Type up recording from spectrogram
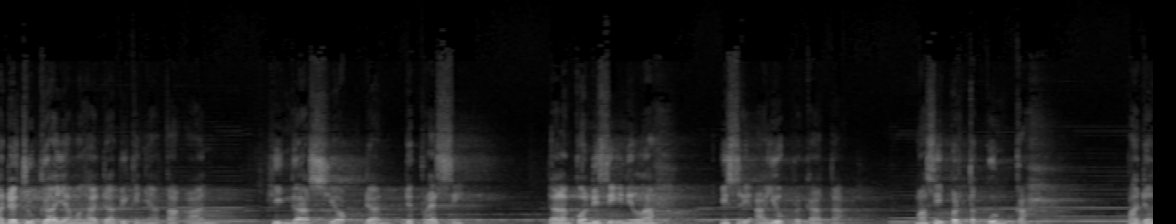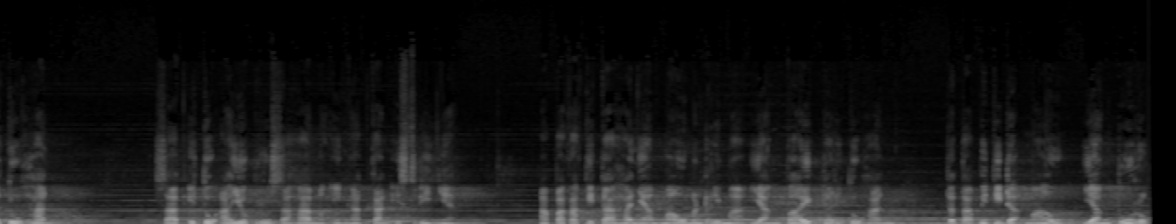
Ada juga yang menghadapi kenyataan hingga syok dan depresi. Dalam kondisi inilah istri Ayub berkata, "Masih bertekunkah pada Tuhan?" Saat itu Ayub berusaha mengingatkan istrinya, "Apakah kita hanya mau menerima yang baik dari Tuhan, tetapi tidak mau yang buruk?"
